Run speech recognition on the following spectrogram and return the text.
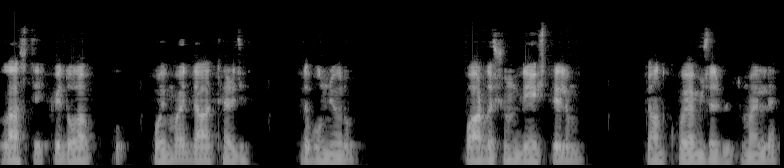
lastik ve dolap koymayı daha tercih de bulunuyorum. Bu arada şunu değiştirelim. Şu an koyamayacağız büyük ihtimalle.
